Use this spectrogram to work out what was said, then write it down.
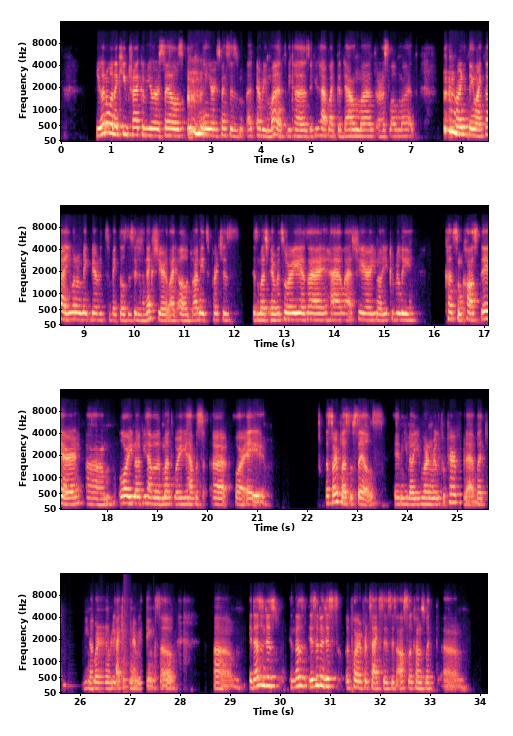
you're gonna want to keep track of your sales and your expenses every month because if you have like a down month or a slow month or anything like that, you want to make be able to make those decisions next year. Like, oh, do I need to purchase as much inventory as I had last year. You know, you could really cut some costs there. Um, or you know, if you have a month where you have a uh, or a a surplus of sales, and you know you weren't really prepared for that, but you know weren't really tracking everything. So um, it doesn't just it doesn't isn't it just important for taxes. It also comes with um,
